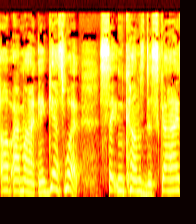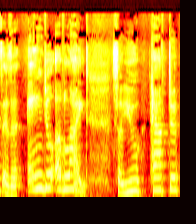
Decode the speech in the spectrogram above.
of our mind. And guess what? Satan comes disguised as an angel of light. So you have to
